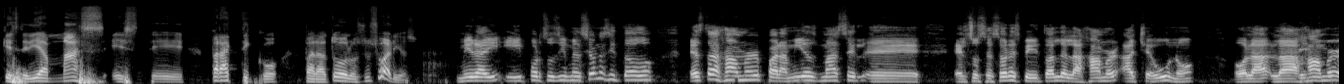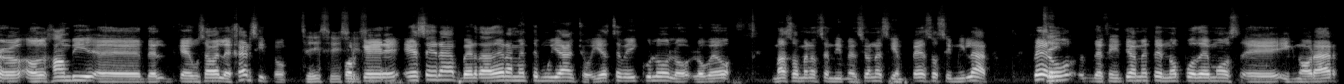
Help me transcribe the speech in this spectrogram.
que sería más este, práctico para todos los usuarios. Mira, y, por sus dimensiones y todo, esta Hammer para mí es más el, eh, el sucesor espiritual de la Hammer H1 o la, la Hummer o el Humvee eh, del, que usaba el ejército. Sí, sí, Porque ese era verdaderamente muy ancho y este vehículo lo, lo, veo más o menos en dimensiones y en peso similar. Pero definitivamente no podemos eh, ignorar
